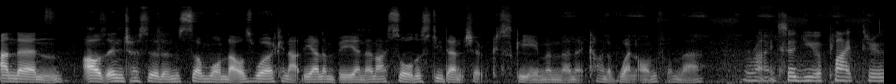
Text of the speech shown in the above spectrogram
And then I was interested in someone that was working at the LMB, and then I saw the studentship scheme, and then it kind of went on from there. Right, so you applied through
